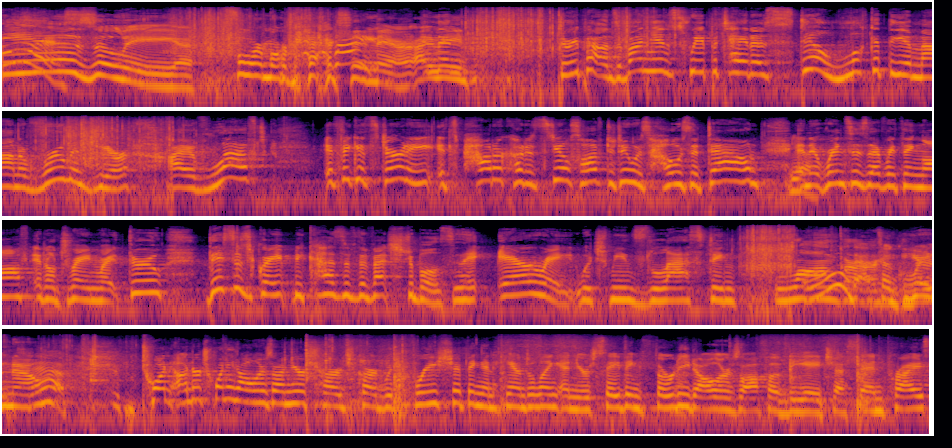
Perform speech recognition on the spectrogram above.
easily four more bags right. in there. I and mean, three pounds of onions, sweet potatoes. Still, look at the amount of room in here I have left if it gets dirty, it's powder coated steel, so all I have to do is hose it down yeah. and it rinses everything off. It'll drain right through. This is great because of the vegetables. They aerate, which means lasting longer. Ooh, that's a great you know? tip. 20, under $20 on your charge card with free shipping and handling, and you're saving $30 off of the HSN price.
